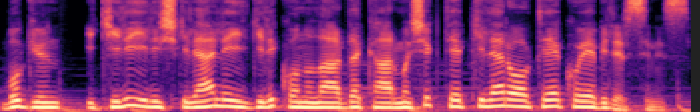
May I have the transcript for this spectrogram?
Bugün ikili ilişkilerle ilgili konularda karmaşık tepkiler ortaya koyabilirsiniz.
